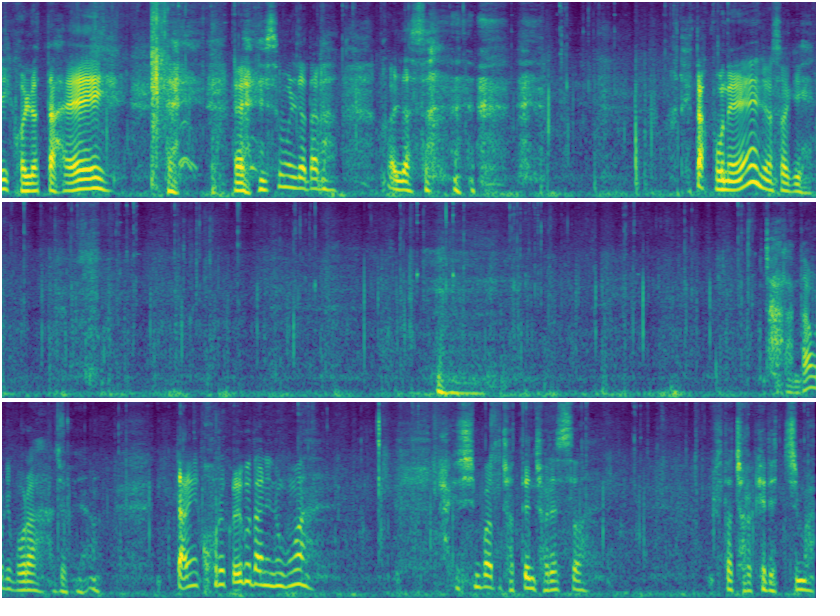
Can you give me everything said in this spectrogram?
에이 걸렸다. 에이. 에이, 에이 숨으려다가 걸렸어. 어떻게 딱 보네 이 녀석이. 음. 잘한다 우리 보라. 아주 그냥. 땅에 코를 끌고 다니는구만. 하긴 신바도 저땐 저랬어. 그러다 저렇게 됐지만.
